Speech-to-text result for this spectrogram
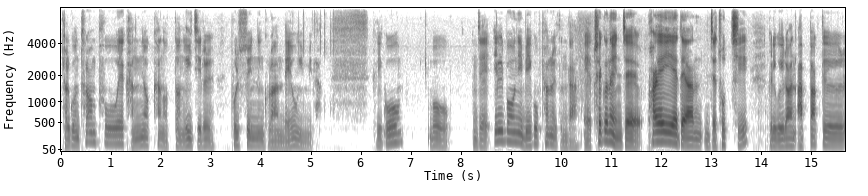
결국은 트럼프의 강력한 어떤 의지를 볼 수 있는 그러한 내용입니다. 그리고 뭐 이제 일본이 미국 편을 든다. 예, 최근에 이제 화해에 대한 이제 조치 그리고 이러한 압박들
